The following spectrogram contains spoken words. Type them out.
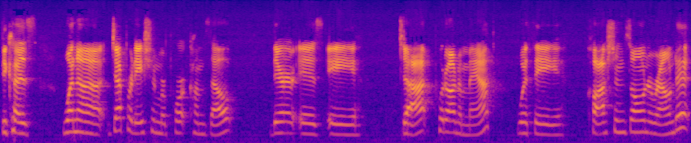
because when a depredation report comes out, there is a dot put on a map with a caution zone around it,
